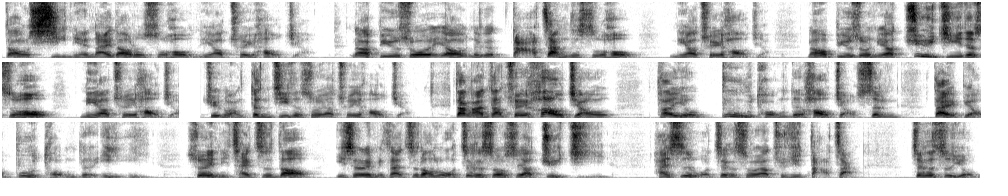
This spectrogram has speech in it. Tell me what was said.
到喜年来到的时候，你要吹号角；那比如说要那个打仗的时候，你要吹号角；然后比如说你要聚集的时候，你也要吹号角；君王登基的时候要吹号角。当然，他吹号角，它有不同的号角声，代表不同的意义，所以你才知道以色列民才知道说我这个时候是要聚集，还是我这个时候要出去打仗。这个是有。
